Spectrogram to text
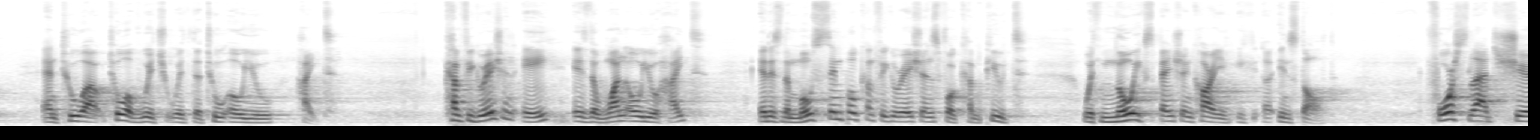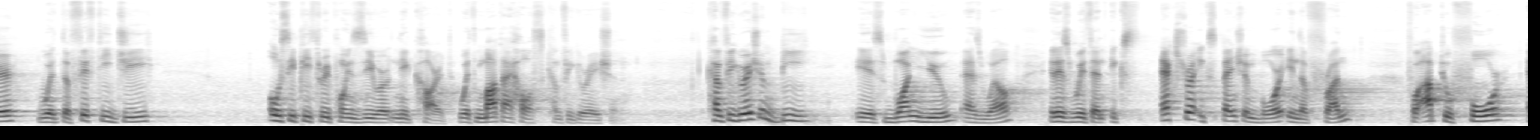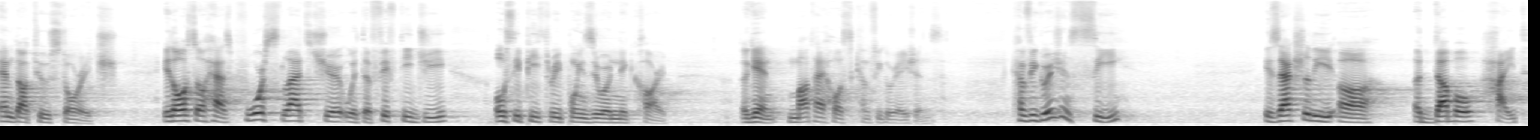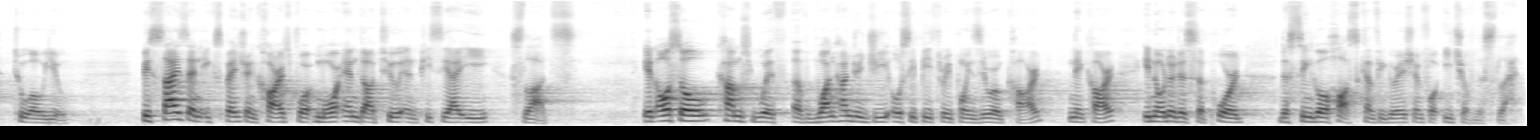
and two, are, two of which with the two OU height. Configuration A is the one OU height. It is the most simple configurations for compute with no expansion card uh, installed. Four slats share with the 50G OCP 3.0 NIC card with multi-host configuration. Configuration B is 1U as well. It is with an extra expansion board in the front for up to four M.2 storage. It also has four slats shared with the 50G OCP 3.0 NIC card. Again, multi-host configurations. Configuration C is actually a, a double height 2OU. Besides an expansion card for more M.2 and PCIe slots, it also comes with a 100G OCP 3.0 card NIC card in order to support the single host configuration for each of the slat.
